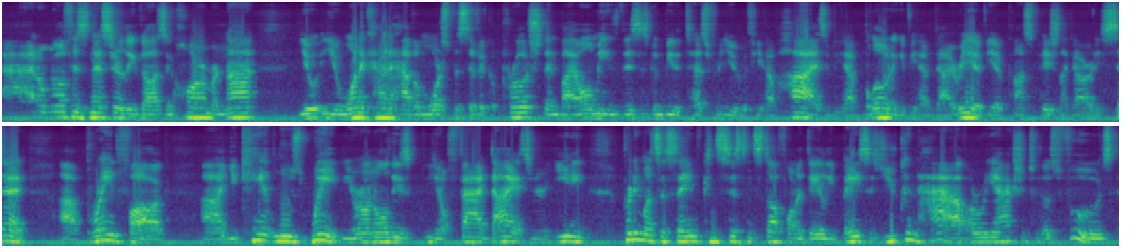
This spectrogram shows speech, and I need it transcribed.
I don't know if this is necessarily causing harm or not. You, you want to kind of have a more specific approach, then by all means, this is going to be the test for you. If you have highs, if you have bloating, if you have diarrhea, if you have constipation, like I already said, uh, brain fog, uh, you can't lose weight. You're on all these, you know, fad diets, and you're eating pretty much the same consistent stuff on a daily basis. You can have a reaction to those foods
